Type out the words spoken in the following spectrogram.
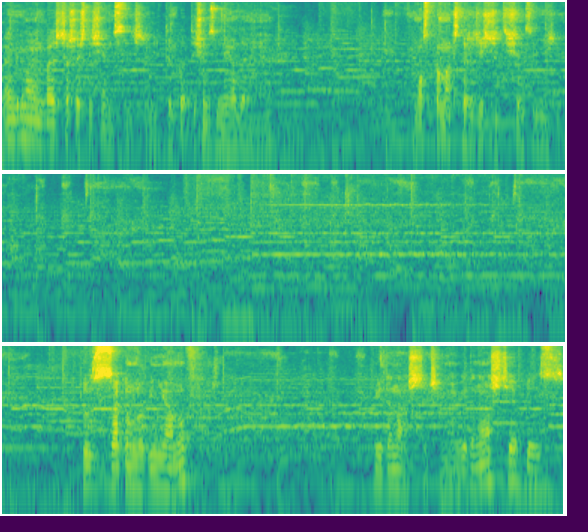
Węgry mają 26 tysięcy, czyli tylko 1000 mniej ode mnie. Moskwa ma 40 tysięcy niżej. Plus zakon Lowinianów 11, czyli mają 11 plus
